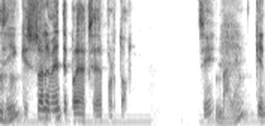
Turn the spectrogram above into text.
¿sí? que solamente puedes acceder por Tor. ¿sí? Vale. Que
